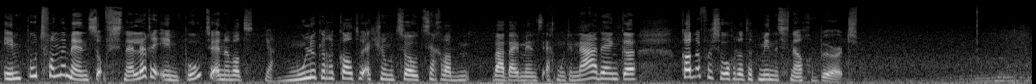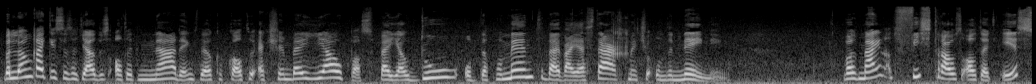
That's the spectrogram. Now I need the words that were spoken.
input van de mensen of snellere input. En een wat ja, moeilijkere call to action, om het zo te zeggen, waarbij mensen echt moeten nadenken, kan ervoor zorgen dat het minder snel gebeurt. Belangrijk is dus dat jij dus altijd nadenkt welke call to action bij jou past. Bij jouw doel op dat moment, bij waar jij staat met je onderneming. Wat mijn advies trouwens altijd is,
